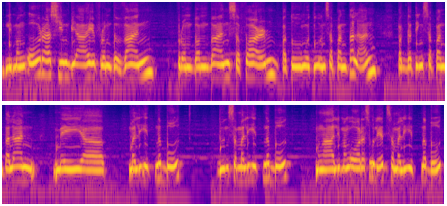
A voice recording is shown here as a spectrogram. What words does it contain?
limang oras yung biyahe from the van, from Bamban sa farm, patungo doon sa Pantalan. Pagdating sa Pantalan, may uh, maliit na boat. Doon sa maliit na boat, mga limang oras ulit sa maliit na boat.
